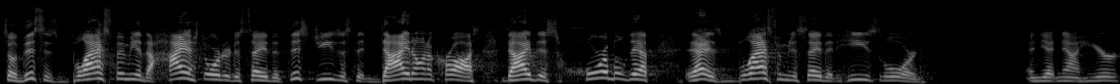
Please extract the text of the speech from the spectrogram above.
So, this is blasphemy of the highest order to say that this Jesus that died on a cross, died this horrible death, that is blasphemy to say that he's Lord. And yet, now here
